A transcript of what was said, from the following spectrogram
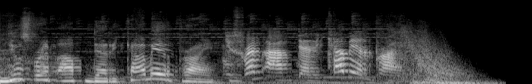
News Wrap Up dari KBR Prime. News Wrap Up dari KBR Prime.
